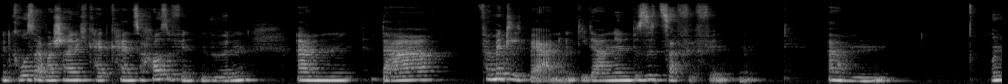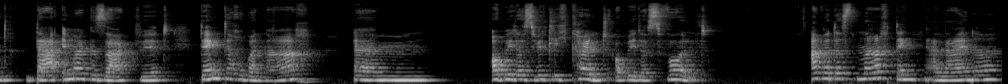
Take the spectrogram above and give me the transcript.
mit großer Wahrscheinlichkeit kein Zuhause finden würden, ähm, da vermittelt werden und die da einen Besitzer für finden. Ähm, und da immer gesagt wird, denkt darüber nach, ähm, ob ihr das wirklich könnt, ob ihr das wollt. Aber das Nachdenken alleine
